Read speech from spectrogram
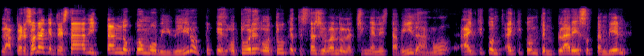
¿La persona que te está dictando cómo vivir o tú que, o tú, eres, o tú que te estás llevando la chinga en esta vida, ¿no? Hay que, hay que contemplar eso también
